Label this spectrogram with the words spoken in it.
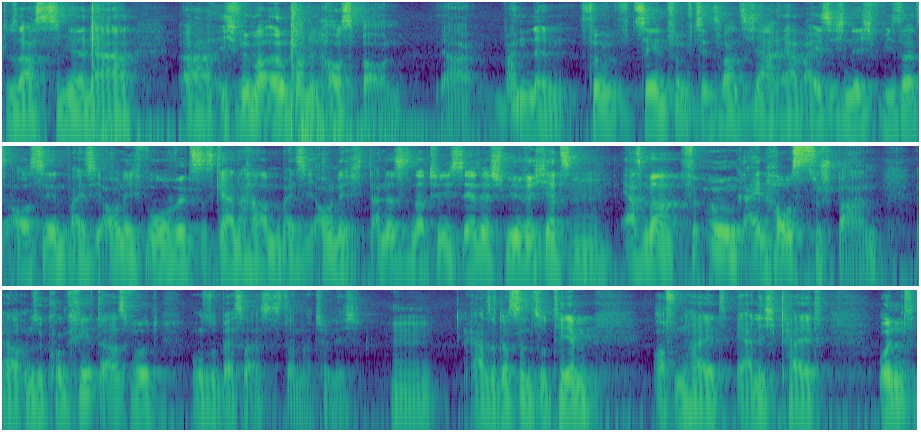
du sagst zu mir, na, äh, ich will mal irgendwann ein Haus bauen ja, wann denn? 15, 15, 20 Jahre? Ja, weiß ich nicht. Wie soll es aussehen? Weiß ich auch nicht. Wo willst du es gerne haben? Weiß ich auch nicht. Dann ist es natürlich sehr, sehr schwierig, jetzt mhm. erstmal für irgendein Haus zu sparen. Ja, umso konkreter es wird, umso besser ist es dann natürlich. Mhm. Also, das sind so Themen: Offenheit, Ehrlichkeit. Und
